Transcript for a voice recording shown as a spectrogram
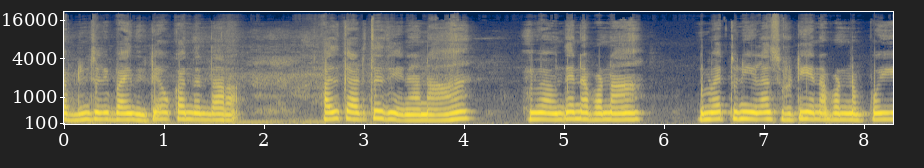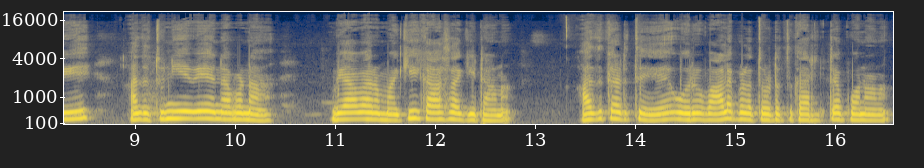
அப்படின்னு சொல்லி பயந்துக்கிட்டே உட்காந்துருந்தாராம். அதுக்கு அடுத்தது என்னன்னா இவன் வந்து என்ன பண்ணான் இந்த மாதிரி துணியெல்லாம் சுருட்டி என்ன பண்ண போய் அந்த துணியவே என்ன பண்ணான் வியாபாரமாக்கி காசாக்கிட்டானான் அதுக்கு அடுத்து ஒரு வாழைப்பழ தோட்டத்துக்கார்கிட்ட போனானான்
